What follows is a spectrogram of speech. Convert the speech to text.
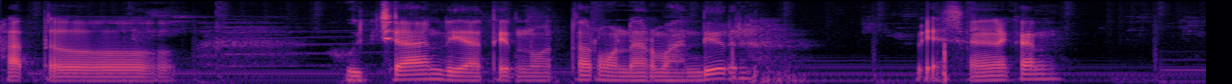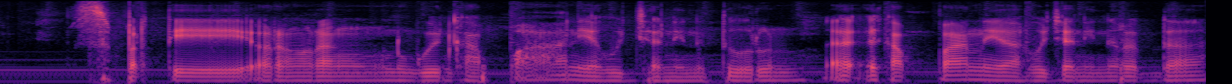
atau hujan liatin motor mondar mandir. Biasanya kan seperti orang-orang nungguin kapan ya hujan ini turun eh, eh kapan ya hujan ini reda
